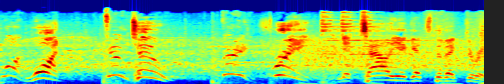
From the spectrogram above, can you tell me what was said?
One, One two, two, three, three. Natalya gets the victory.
